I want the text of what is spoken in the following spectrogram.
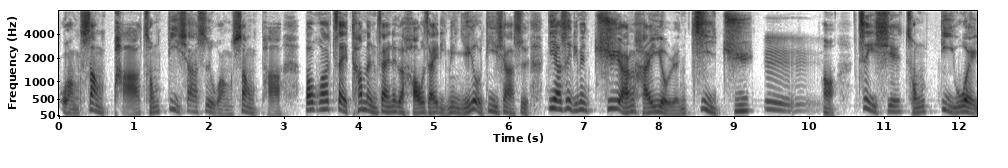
往上爬，从地下室往上爬，包括在他们在那个豪宅里面也有地下室，地下室里面居然还有人寄居，嗯嗯，哦，这些从地位、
